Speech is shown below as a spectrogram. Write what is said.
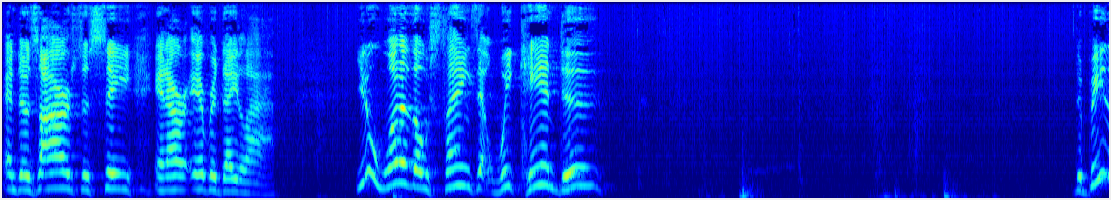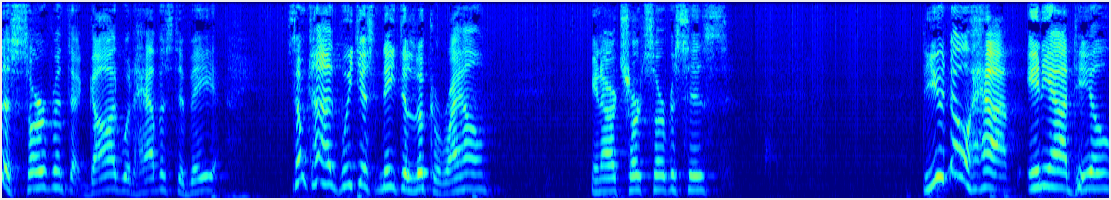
and desires to see in our everyday life. You know, one of those things that we can do to be the servant that God would have us to be, sometimes we just need to look around in our church services. Do you know how any idea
